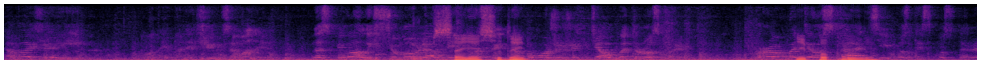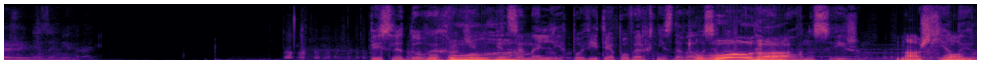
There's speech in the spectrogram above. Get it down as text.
Давай же рік. І поплили. Після довгих Волга. років у підземеллі повітря поверхні здавалося Волга. нам невимовно свіжим. Наш слон. П'янило.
